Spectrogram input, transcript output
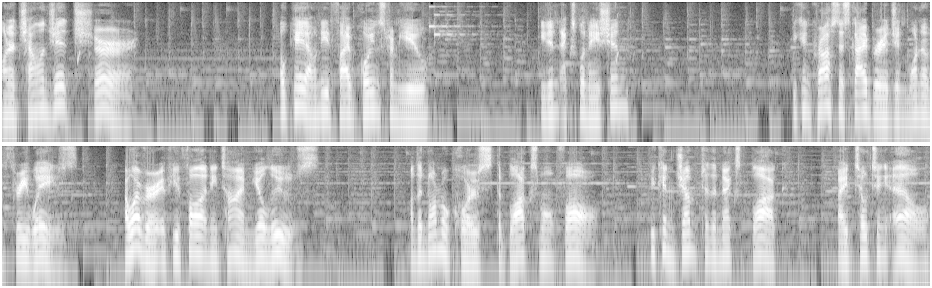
Want to challenge it? Sure. Okay, I'll need five coins from you. Need an explanation? You can cross the sky bridge in one of three ways. However, if you fall at any time, you'll lose. On the normal course, the blocks won't fall. You can jump to the next block by tilting L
